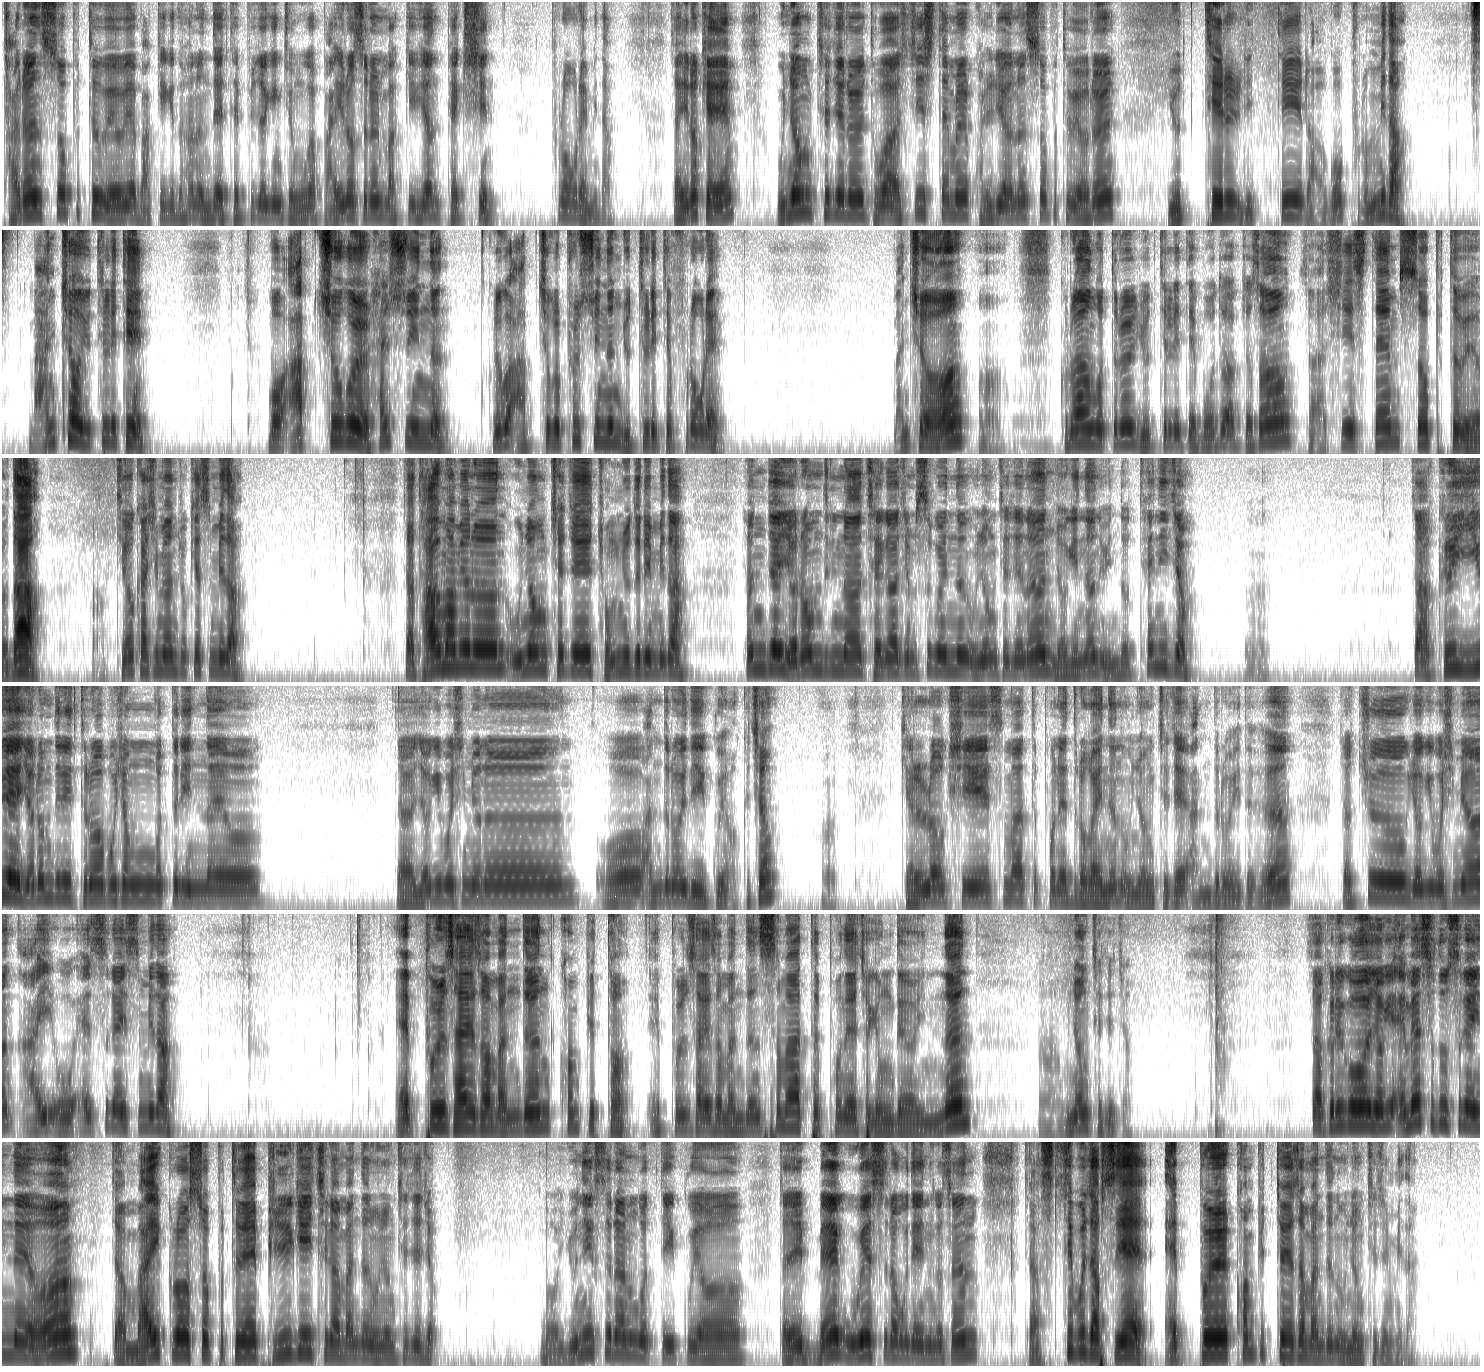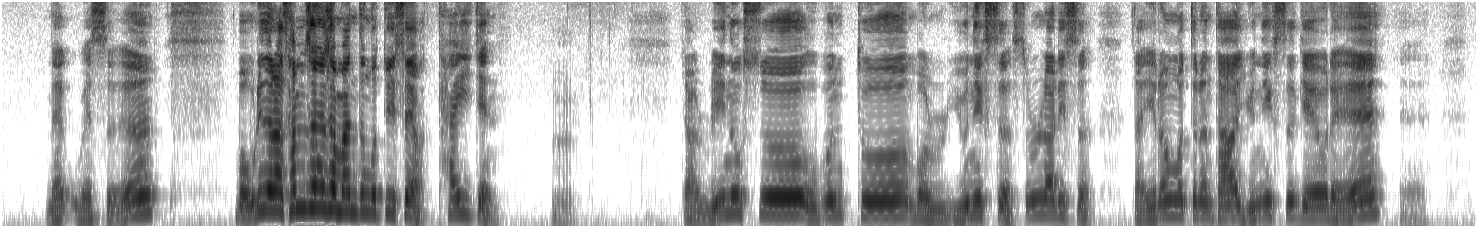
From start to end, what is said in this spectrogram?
다른 소프트웨어에 맡기기도 하는데 대표적인 경우가 바이러스를 막기 위한 백신 프로그램이다. 자 이렇게 운영체제를 도와 시스템을 관리하는 소프트웨어를 유틸리티라고 부릅니다. 많죠 유틸리티. 뭐 압축을 할 수 있는 그리고 압축을 풀 수 있는 유틸리티 프로그램 많죠. 어. 그러한 것들을 유틸리티 모두 합쳐서 자, 시스템 소프트웨어다. 어, 기억하시면 좋겠습니다. 자 다음 화면은 운영체제의 종류들입니다. 현재 여러분들이나 제가 지금 쓰고 있는 운영체제는 여기 있는 윈도우 10이죠. 어. 자그 이외에 여러분들이 들어보신 것들이 있나요? 자 여기 보시면은 어 안드로이드 있고요. 그쵸 갤럭시 스마트폰에 들어가 있는 운영체제 안드로이드. 자, 쭉 여기 보시면 iOS가 있습니다. 애플사에서 만든 컴퓨터 애플사에서 만든 스마트폰에 적용되어 있는 아, 운영체제죠. 자 그리고 여기 MS-DOS가 있네요. 자 마이크로소프트의 빌 게이츠가 만든 운영체제죠. 뭐 유닉스라는 것도 있고요 자, 여기 맥 OS라고 되어 있는 것은 자, 스티브 잡스의 애플 컴퓨터에서 만든 운영체제입니다. 맥 OS. 뭐 우리나라 삼성에서 만든 것도 있어요. 타이젠. 음. 자, 리눅스, 우분투, 뭐 유닉스, 솔라리스. 자, 이런 것들은 다 유닉스 계열의 예,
